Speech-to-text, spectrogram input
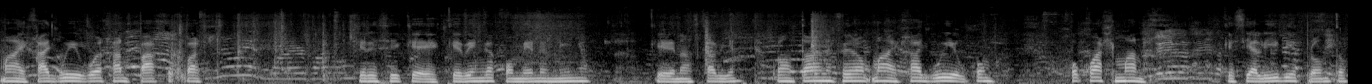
Mai hajwi han paja. Quiere decir que, que venga con bien el niño, que nazca bien. Cuando está enfermo, mai hajwi como jocuas man, que se alivie pronto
